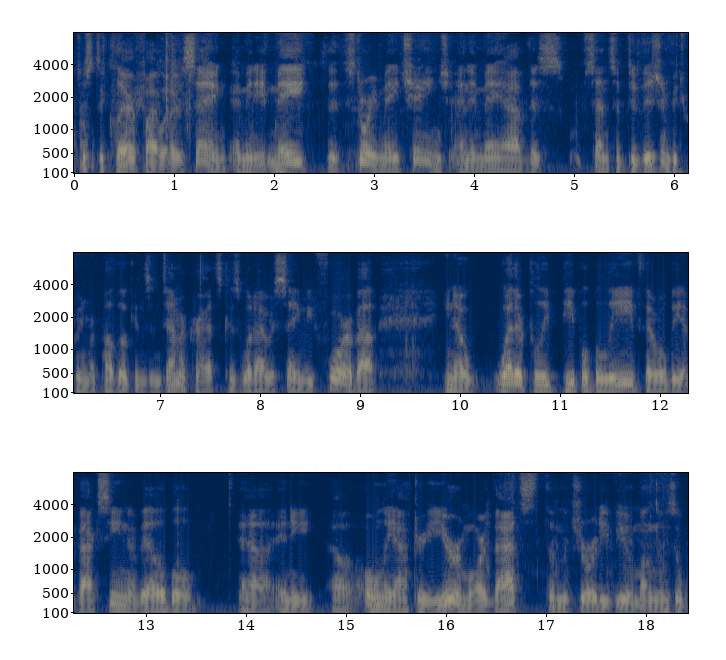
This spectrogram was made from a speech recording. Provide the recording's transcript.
Just to clarify what I was saying, I mean, it may the story may change, and it may have this sense of division between Republicans and Democrats. Because what I was saying before about you know, whether people believe there will be a vaccine available uh, any uh, only after a year or more, that's the majority view among those who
